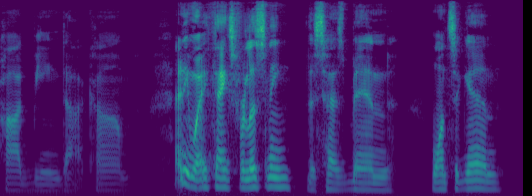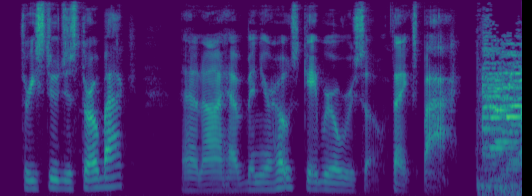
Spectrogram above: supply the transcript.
Podbean.com. Anyway, thanks for listening. This has been once again Three Stooges Throwback, and I have been your host, Gabriel Russo. Thanks. Bye.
